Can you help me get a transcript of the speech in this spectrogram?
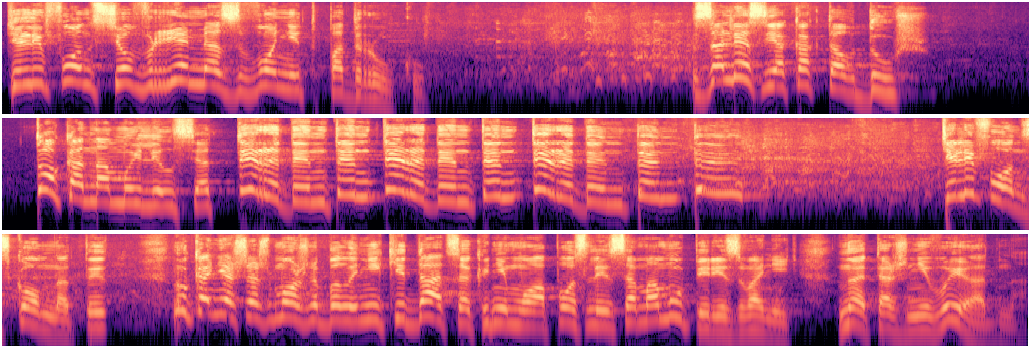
Телефон все время звонит под руку. Залез я как-то в душ. Только намылился. Тыры-дын-тын, тыры-дын-тын, тыры-дын-тын-тын. Телефон с комнаты. Ну, конечно же, можно было не кидаться к нему, а после самому перезвонить. Но это же невыгодно.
